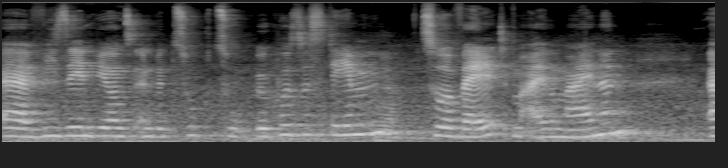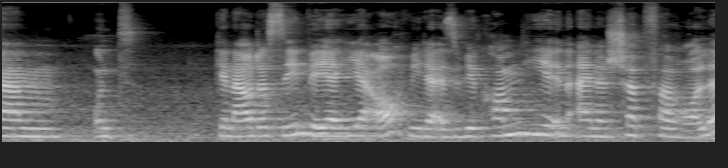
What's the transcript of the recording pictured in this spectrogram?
äh, wie sehen wir uns in Bezug zu Ökosystemen, ja. zur Welt im Allgemeinen. Ähm, und genau das sehen wir ja hier auch wieder. Also wir kommen hier in eine Schöpferrolle.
